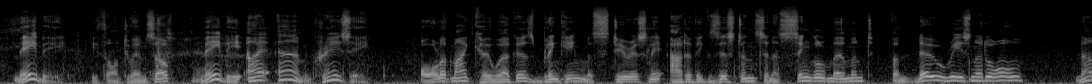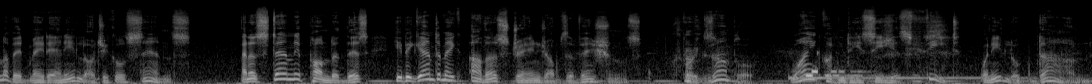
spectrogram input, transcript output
maybe, he thought to himself, maybe I am crazy. All of my co-workers blinking mysteriously out of existence in a single moment for no reason at all? None of it made any logical sense. And as Stanley pondered this, he began to make other strange observations. For example, why couldn't he see his feet when he looked down?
